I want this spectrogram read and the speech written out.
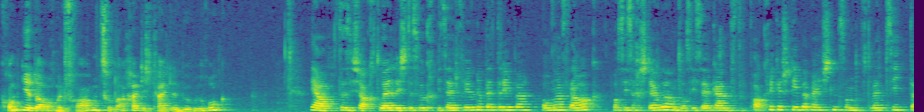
kommt ihr da auch mit Fragen zur Nachhaltigkeit in Berührung? Ja, das ist aktuell ist das wirklich bei sehr vielen Betrieben auch eine Frage, die sie sich stellen und was sie sehr gerne auf Verpackungen schreiben meistens und auf der Webseite.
